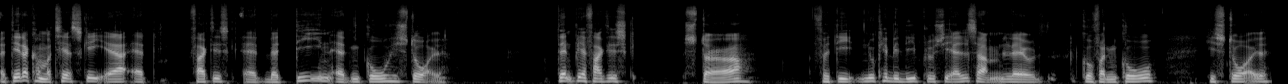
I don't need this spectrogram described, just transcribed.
at det, der kommer til at ske, er, at faktisk, at værdien af den gode historie, den bliver faktisk større, fordi nu kan vi lige pludselig alle sammen lave, gå fra den gode historie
